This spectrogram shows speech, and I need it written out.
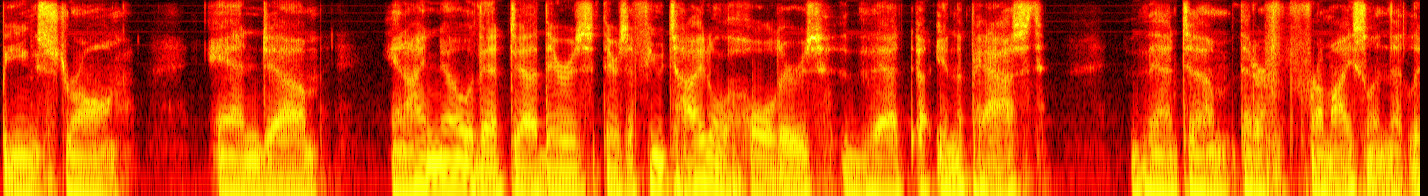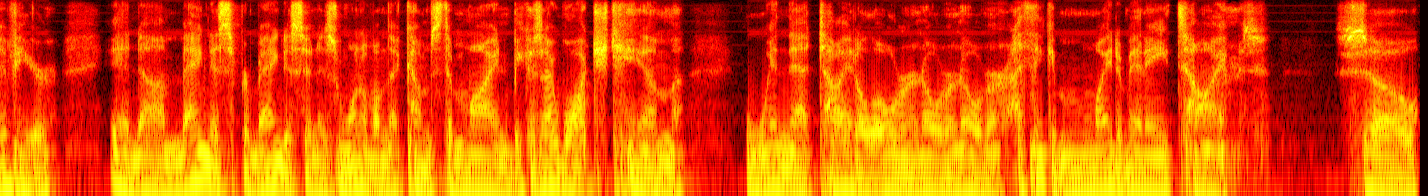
being strong, and um, and I know that uh, there's there's a few title holders that uh, in the past that um, that are from Iceland that live here, and um, Magnus Ver Magnusson is one of them that comes to mind because I watched him win that title over and over and over. I think it might have been eight times. So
